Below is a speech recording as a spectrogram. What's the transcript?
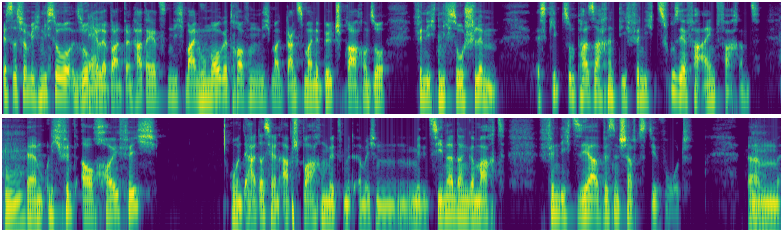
ist es für mich nicht so, so ja. relevant. Dann hat er jetzt nicht meinen Humor getroffen, nicht mal ganz meine Bildsprache und so, finde ich nicht so schlimm. Es gibt so ein paar Sachen, die finde ich zu sehr vereinfachend. Hm. Ähm, und ich finde auch häufig, und er hat das ja in Absprachen mit, mit irgendwelchen Medizinern dann gemacht, finde ich sehr wissenschaftsdevot. Mhm.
